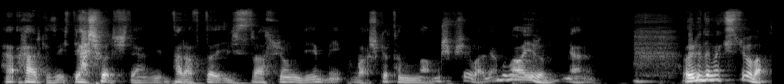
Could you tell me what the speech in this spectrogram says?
herkese ihtiyaç var işte yani bir tarafta illüstrasyon diye bir başka tanımlanmış bir şey var. Yani bunu ayıralım yani. Öyle demek istiyorlar.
